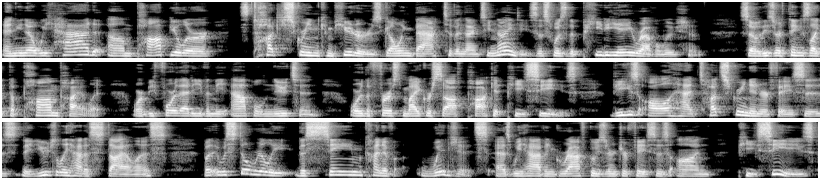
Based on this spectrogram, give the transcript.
And you know, we had um, popular touchscreen computers going back to the 1990s. This was the PDA revolution. So these are things like the Palm Pilot, or before that even the Apple Newton, or the first Microsoft Pocket PCs. These all had touchscreen interfaces. They usually had a stylus, but it was still really the same kind of widgets as we have in graphical user interfaces on PCs.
